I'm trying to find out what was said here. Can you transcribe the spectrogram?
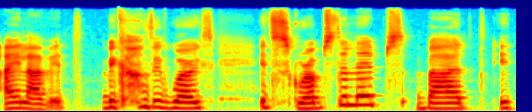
I love it because it works. It scrubs the lips, but it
